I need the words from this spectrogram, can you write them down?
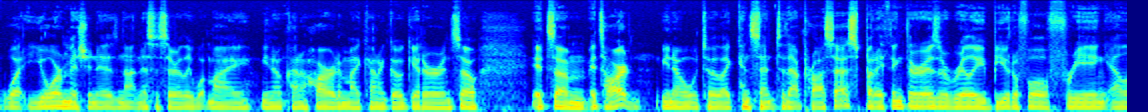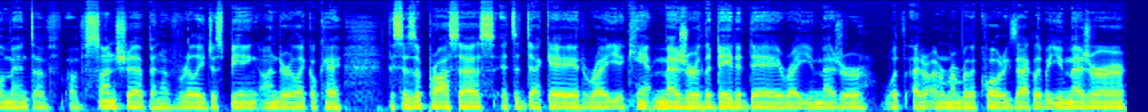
what your mission is not necessarily what my you know kind of heart and my kind of go-getter. And so it's um it's hard you know to like consent to that process. But i think there is a really beautiful freeing element of of sonship and of really just being under like okay this is a process. It's a decade right? You can't measure the day to day right? You measure what I don't, I don't remember the quote exactly but you measure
